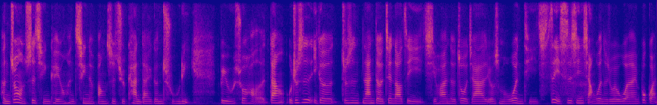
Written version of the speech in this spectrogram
很重的事情，可以用很轻的方式去看待跟处理。比如说，好了，当我就是一个就是难得见到自己喜欢的作家有什么问题，自己私心想问的就会问，不管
